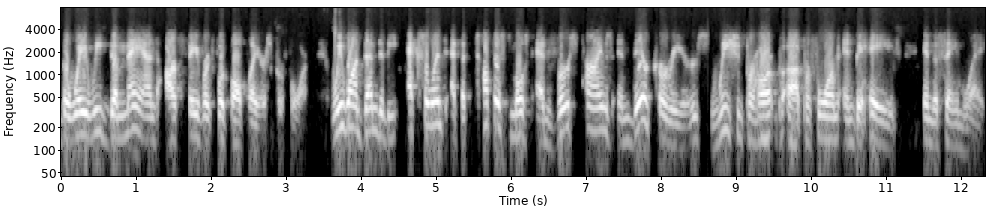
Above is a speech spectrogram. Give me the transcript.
the way we demand our favorite football players perform. We want them to be excellent at the toughest, most adverse times in their careers. We should per- uh, perform and behave in the same way.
